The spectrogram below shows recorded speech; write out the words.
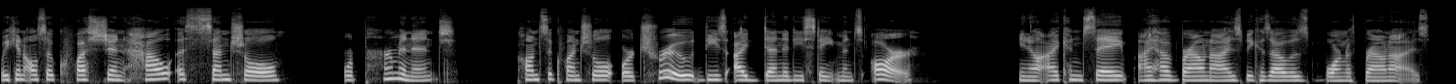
We can also question how essential or permanent, consequential, or true these identity statements are. You know, I can say I have brown eyes because I was born with brown eyes.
